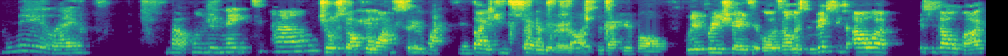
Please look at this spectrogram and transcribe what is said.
nearly about 180 pounds. Just off the waxing. waxing. Thank you so much, guys, for getting involved. We appreciate it, loads. Now, listen, this is our this is our bag.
